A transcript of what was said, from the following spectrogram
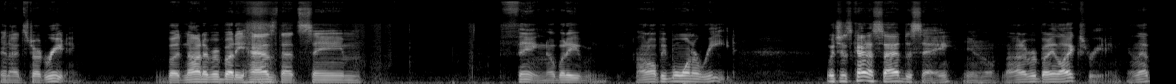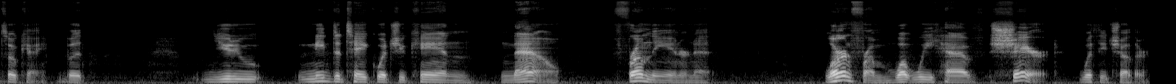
and I'd start reading. But not everybody has that same thing. Nobody, not all people want to read. Which is kind of sad to say. You know, not everybody likes reading, and that's okay. But you need to take what you can now from the internet. Learn from what we have shared with each other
